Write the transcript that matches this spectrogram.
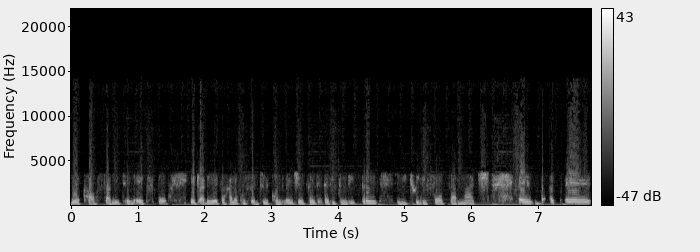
local summit and expo. E tla be e tsagala ko Central Convention Center ka di 23 le di 24 tsa March. And eh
